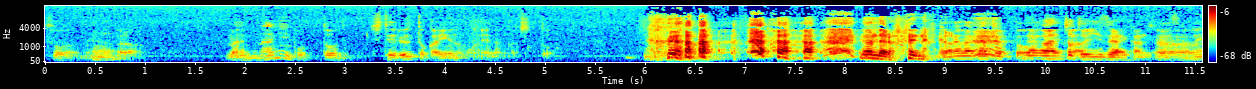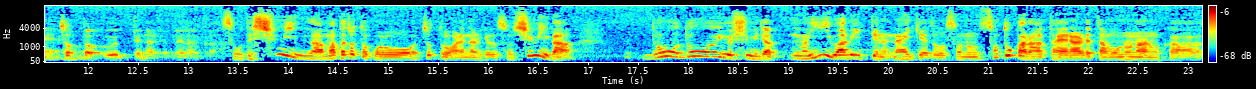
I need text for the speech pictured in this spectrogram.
そうだね、うん。だからまあでも何に没頭してるとかいうのもねなん なんだろうねなんか。なかなかちょっと。なんかちょっと言いづらい感じですかね、うん、ちょっとうってなるよねなんか。そうで趣味がまたちょっとこうちょっとあれになるけどその趣味がどうどういう趣味だ、まあ、いい悪いっていうのはないけどその外から与えられたものなのか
